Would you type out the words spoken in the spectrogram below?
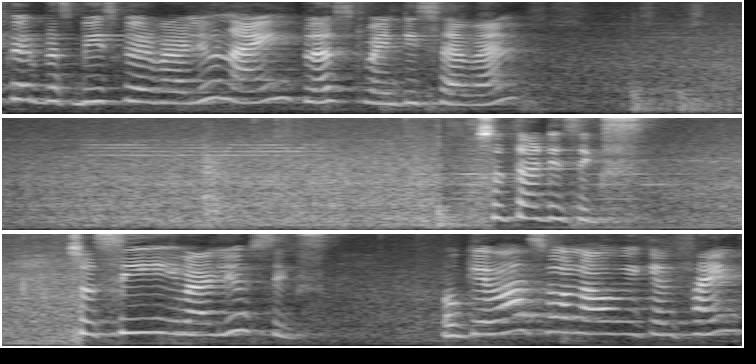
square plus B square value nine plus twenty seven So 36. So C value 6. Okay, va? so now we can find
